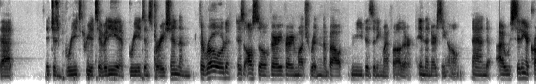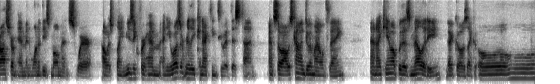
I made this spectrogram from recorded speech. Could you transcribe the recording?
that it just breeds creativity it breeds inspiration and the road is also very very much written about me visiting my father in the nursing home and i was sitting across from him in one of these moments where i was playing music for him and he wasn't really connecting to it this time and so i was kind of doing my own thing and i came up with this melody that goes like oh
